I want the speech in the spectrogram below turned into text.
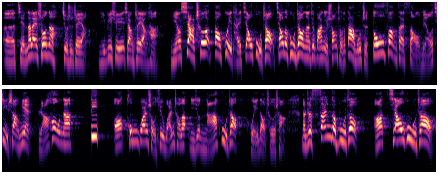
呃，简单来说呢，就是这样。你必须像这样哈，你要下车到柜台交护照，交了护照呢，就把你双手的大拇指都放在扫描器上面，然后呢，滴哦，通关手续完成了，你就拿护照回到车上。那这三个步骤啊，交护照，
